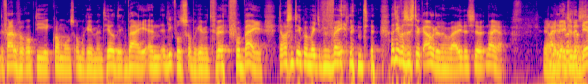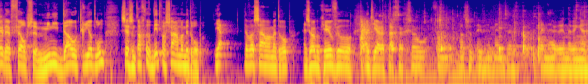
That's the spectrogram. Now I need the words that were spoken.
de vader van Rob die kwam ons op een gegeven moment heel dichtbij en liep ons op een gegeven moment voorbij. Dat was natuurlijk wel een beetje vervelend, want hij was een stuk ouder dan wij. Dus uh, nou ja. Ja, bij deze de derde Phelpse mini-douw triathlon, 86. Dit was samen met Rob. Ja, dat was samen met Rob. En zo heb ik heel veel uit de jaren 80, zo van dat soort evenementen en herinneringen.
